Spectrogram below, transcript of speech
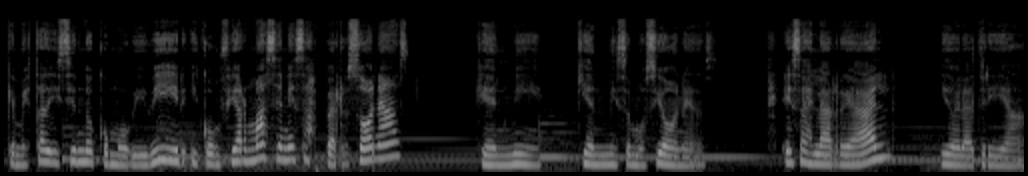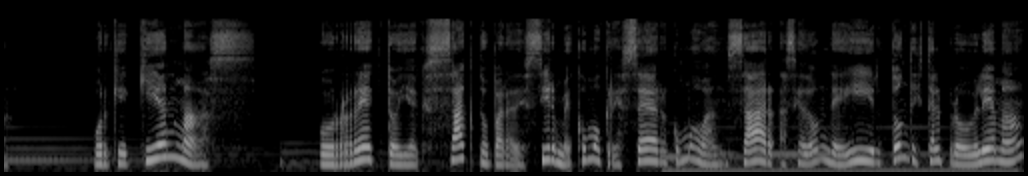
que me está diciendo cómo vivir y confiar más en esas personas que en mí, que en mis emociones. Esa es la real idolatría. Porque ¿quién más correcto y exacto para decirme cómo crecer, cómo avanzar, hacia dónde ir, dónde está el problema,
